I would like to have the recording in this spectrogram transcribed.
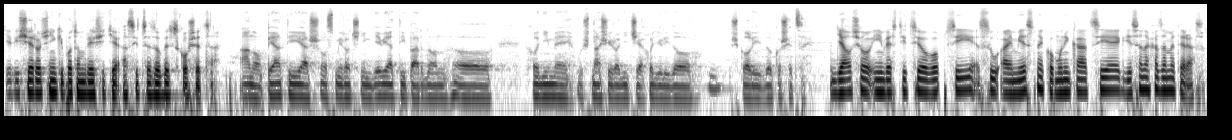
Tie vyššie ročníky potom riešite asi cez obec Košeca. Áno, 5. až 8. ročník, 9. pardon, e, chodíme, už naši rodičia chodili do školy do Košece. Ďalšou investíciou v obci sú aj miestne komunikácie, kde sa nachádzame teraz.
